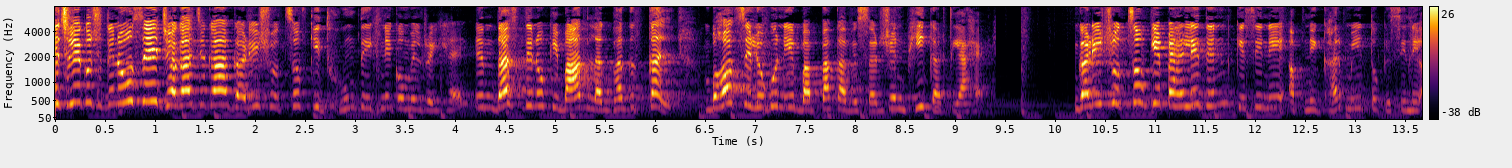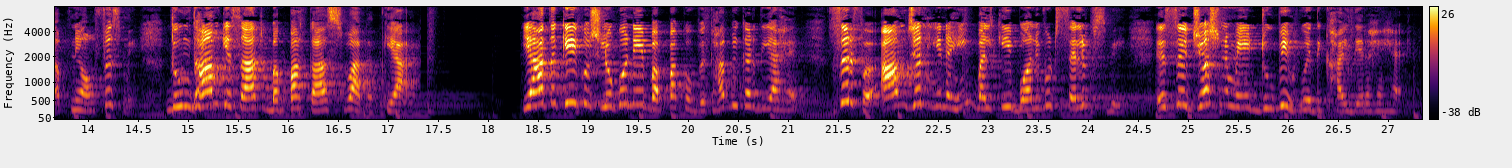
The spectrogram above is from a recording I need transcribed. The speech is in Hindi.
पिछले कुछ दिनों से जगह जगह गणेश उत्सव की धूम देखने को मिल रही है। इन 10 दिनों के बाद लगभग कल बहुत से लोगों ने बप्पा का विसर्जन भी कर दिया है। गणेश उत्सव के पहले दिन किसी ने अपने घर में तो किसी ने अपने ऑफ़िस में धूमधाम के साथ बप्पा का स्वागत किया। यहाँ तक कि कुछ लोगों ने बप्पा को विदा भी कर दिया है। सिर्फ़ आमजन ही नहीं, बल्कि बॉलीवुड सेलेब्स भी इस जश्न में डूबे हुए दिखाई दे रहे हैं।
